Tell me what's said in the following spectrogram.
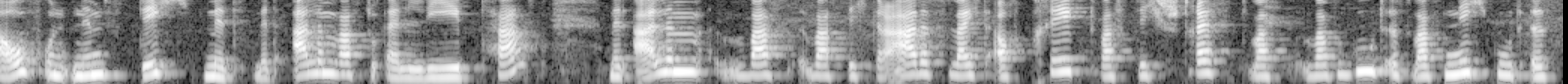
auf und nimmst dich mit, mit allem, was du erlebt hast, mit allem, was, was dich gerade vielleicht auch prägt, was dich stresst, was, was gut ist, was nicht gut ist.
